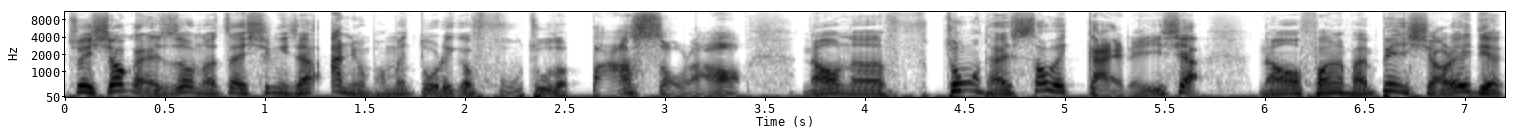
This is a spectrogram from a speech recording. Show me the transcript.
所以小改了之后呢，在行李箱按钮旁边多了一个辅助的把手了哦。然后呢，中控台稍微改了一下，然后方向盘变小了一点。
